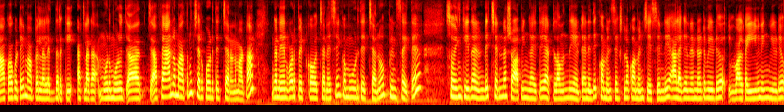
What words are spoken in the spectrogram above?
నాకు ఒకటి మా పిల్లలిద్దరికి అట్లాగా మూడు మూడు ఫ్యాన్లు మాత్రం చెరుకోటి అనమాట ఇంకా నేను కూడా పెట్టుకోవచ్చు అనేసి ఇంకా మూడు తెచ్చాను పిన్స్ అయితే. సో ఇంక ఇదండి చిన్న షాపింగ్ అయితే ఎట్లా ఉంది ఏంటి అనేది కామెంట్ సెక్షన్లో కామెంట్ చేసేయండి. అలాగే నిన్నటి వీడియో ఇవాళ ఈవినింగ్ వీడియో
